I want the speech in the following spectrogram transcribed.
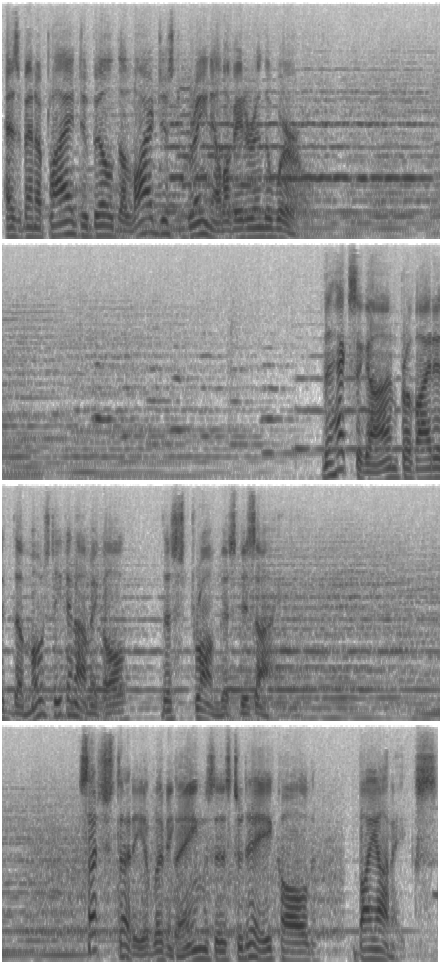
has been applied to build the largest grain elevator in the world. The hexagon provided the most economical, the strongest design. Such study of living things is today called bionics.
